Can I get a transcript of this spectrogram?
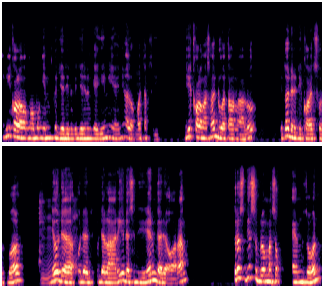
Ini kalau ngomongin kejadian-kejadian kayak gini ya ini agak kocak sih. Jadi kalau nggak salah dua tahun lalu itu ada di college football Hmm. dia udah udah udah lari udah sendirian nggak ada orang. Terus dia sebelum masuk end zone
